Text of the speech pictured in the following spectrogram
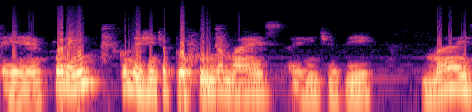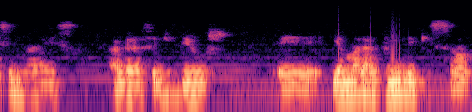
É, porém, quando a gente aprofunda mais, a gente vê mais e mais a graça de Deus é, e a maravilha que são,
